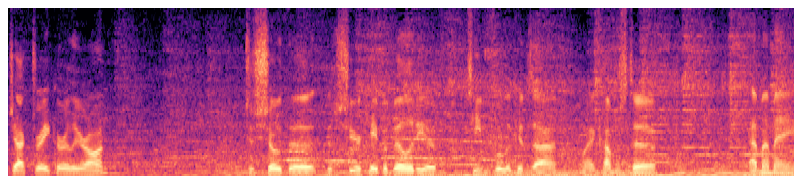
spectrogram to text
Jack Drake earlier on. Just showed the, the sheer capability of Team Fullinkazan when it comes to MMA,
